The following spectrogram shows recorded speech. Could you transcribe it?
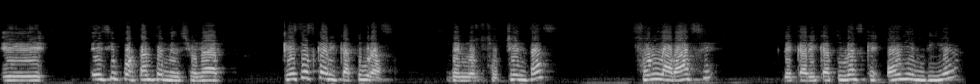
eh, es importante mencionar que estas caricaturas de los ochentas son la base de caricaturas que hoy en día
